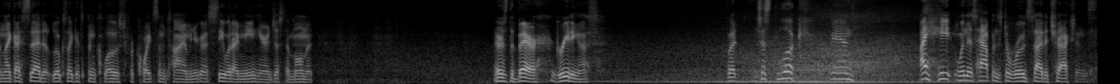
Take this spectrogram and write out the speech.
And like I said, it looks like it's been closed for quite some time. And you're going to see what I mean here in just a moment. There's the bear greeting us. But just look, man, I hate when this happens to roadside attractions.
